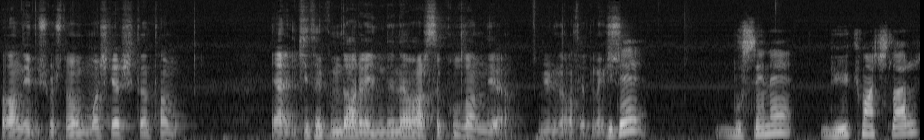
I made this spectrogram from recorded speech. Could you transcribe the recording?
falan diye düşünmüştüm ama bu maç gerçekten tam yani iki takım da ara elinde ne varsa kullandı ya birbirini alt etmek Bir için. de bu sene büyük maçlar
